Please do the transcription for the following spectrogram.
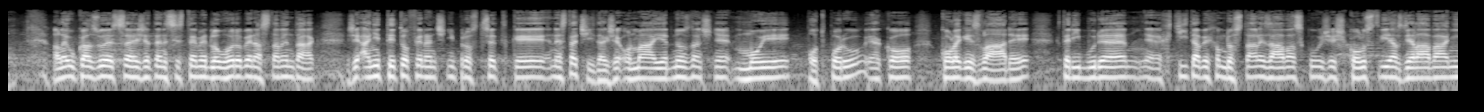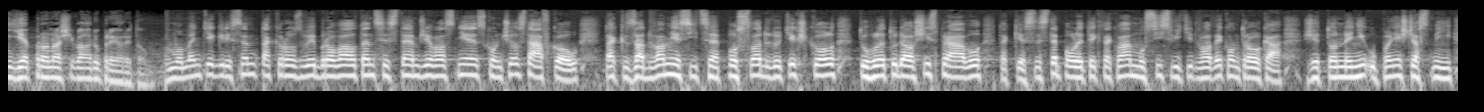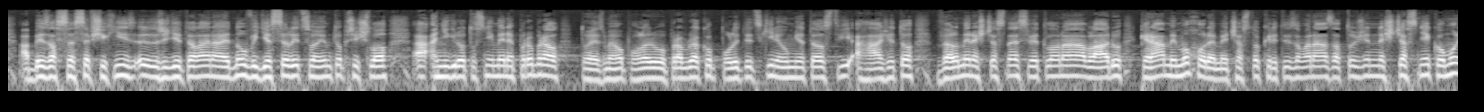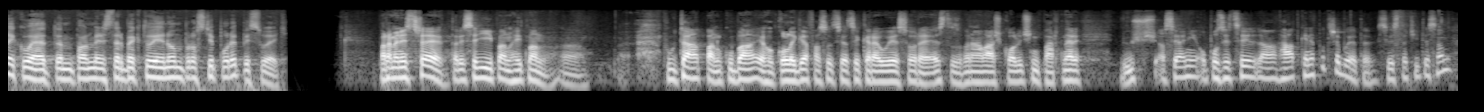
Ale ukazuje se, že ten systém je dlouhodobě nastaven tak, že ani tyto finanční prostředky nestačí. Takže on má jednoznačně moji podporu jako kolegy z vlády, který bude chtít, abychom dostali závazku, že školství a vzdělávání je pro naši vládu prioritou. V momentě, kdy jsem tak rozvibroval ten systém, že vlastně skončil stávkou, tak za dva měsíce poslat do těch škol tuhle tu další zprávu, tak jestli jste politik, tak vám musí svítit v hlavě kontrolka, že to není úplně šťastný, aby zase se všichni ředitelé najednou vyděsili, co jim to přišlo a, a nikdo to s nimi neprobral. To je z mého pohledu opravdu jako politický neumětelství a háže to velmi nešťastné světlo na vládu, která mimochodem je často kritizovaná za to, že nešťastně komunikuje. Ten pan minister Beck to jenom prostě podepisuje. Pane ministře, tady sedí pan hejtman eh, Půta, pan Kuba, jeho kolega v asociaci krajů je SORS, to znamená váš koaliční partner. Vy už asi ani opozici na hádky nepotřebujete. Si stačíte sami?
